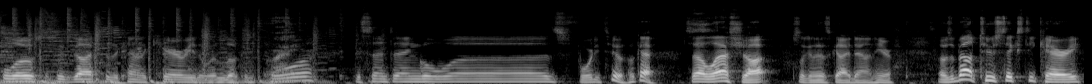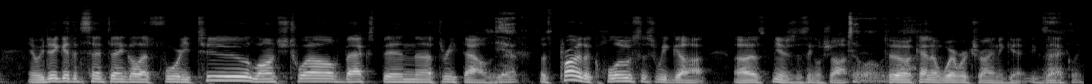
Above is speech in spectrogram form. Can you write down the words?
closest we've got to the kind of carry that we're looking for. Descent angle was 42. Okay, so that last shot, just looking at this guy down here, it was about 260 carry, and we did get the descent angle at 42, launch 12, backspin uh, 3000. Yep. So it's probably the closest we got. Uh, it's, you know, just a single shot To to kind of where we're trying to get exactly.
